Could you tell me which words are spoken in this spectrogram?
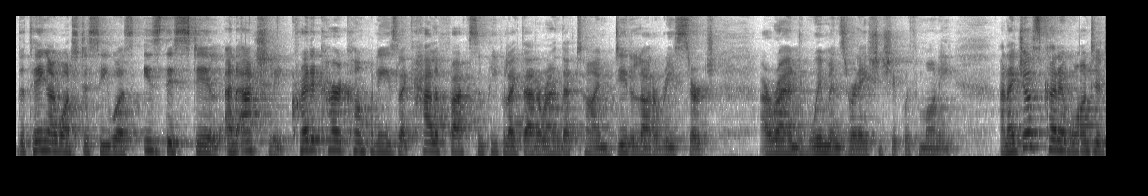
the thing I wanted to see was, is this still, and actually credit card companies like Halifax and people like that around that time did a lot of research around women's relationship with money. And I just kind of wanted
